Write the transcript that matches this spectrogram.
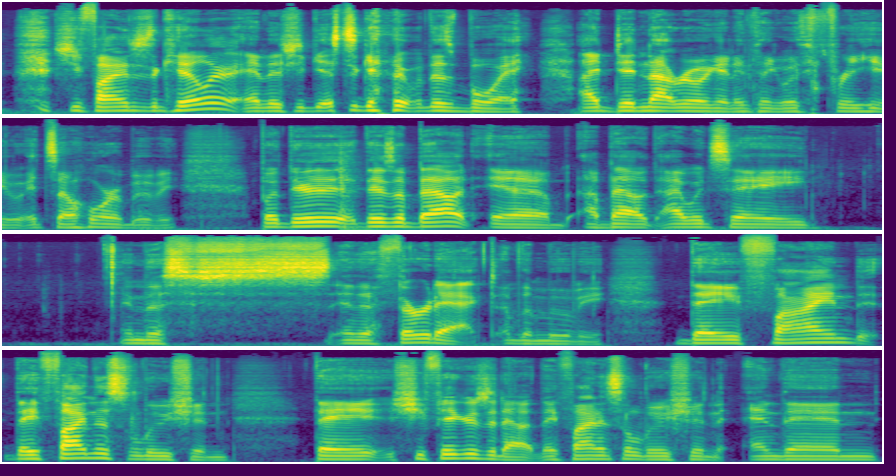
she finds the killer and then she gets together with this boy. I did not ruin anything with for you. It's a horror movie, but there there's about uh, about I would say in this in the third act of the movie they find they find the solution. They she figures it out. They find a solution and then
